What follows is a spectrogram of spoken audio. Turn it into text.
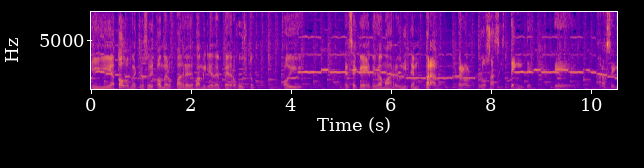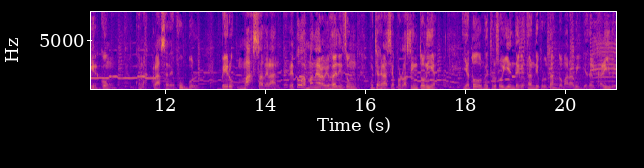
y a todos nuestros, hombre, los padres de familia del Pedro Justo. Hoy Pensé que nos íbamos a reunir temprano, pero los asistentes eh, para seguir con, con las clases de fútbol, pero más adelante. De todas maneras, Bio Edinson, muchas gracias por la sintonía y a todos nuestros oyentes que están disfrutando maravillas del Caribe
